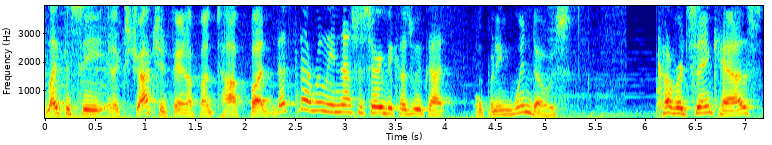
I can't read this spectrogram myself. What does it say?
Like to see an extraction fan up on top, but that's not really necessary because we've got opening windows. Covered sink has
